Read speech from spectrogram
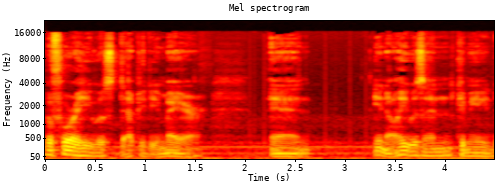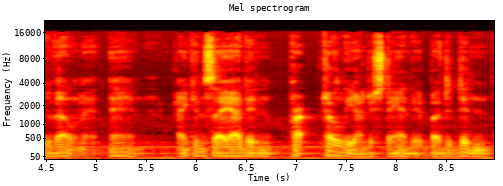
before he was deputy mayor. And, you know, he was in community development. And I can say I didn't totally understand it, but it didn't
